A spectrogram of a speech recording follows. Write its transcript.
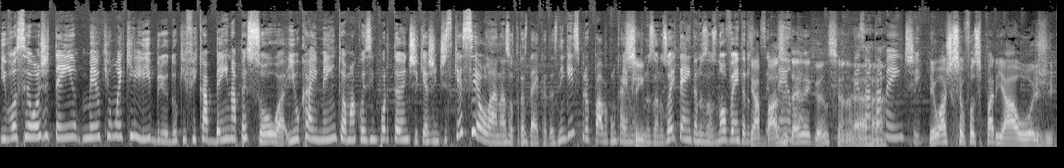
e você hoje tem meio que um equilíbrio do que fica bem na pessoa. E o caimento é uma coisa importante que a gente esqueceu lá nas outras décadas. Ninguém se preocupava com caimento Sim. nos anos 80, nos anos 90, nos Que é a anos base 70. da elegância, né? Exatamente. Eu acho que se eu fosse parear hoje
